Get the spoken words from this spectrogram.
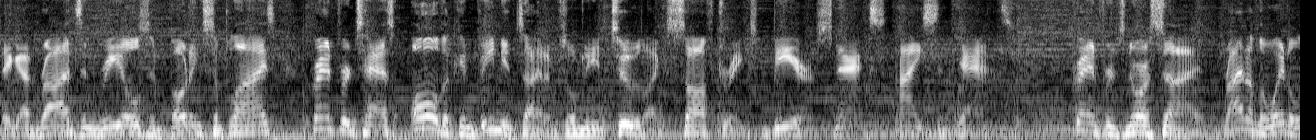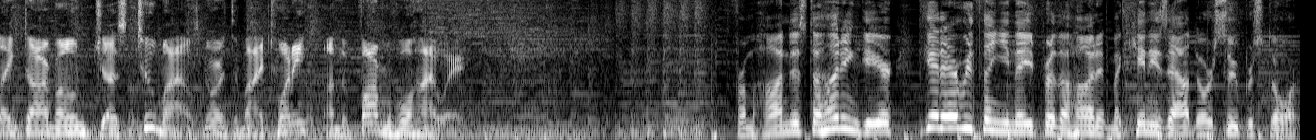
They got rods and reels and boating supplies. Cranford's has all the convenience items you'll need too, like soft drinks, beer, snacks, ice, and gas. Cranford's North Side, right on the way to Lake D'Arbonne, just two miles north of I 20 on the Farmerville Highway. From Hondas to hunting gear, get everything you need for the hunt at McKinney's Outdoor Superstore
